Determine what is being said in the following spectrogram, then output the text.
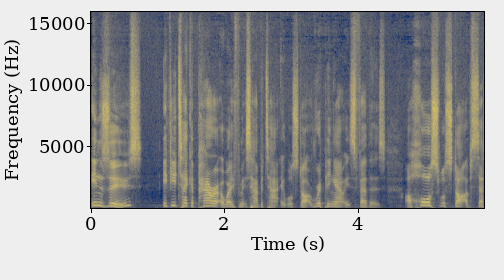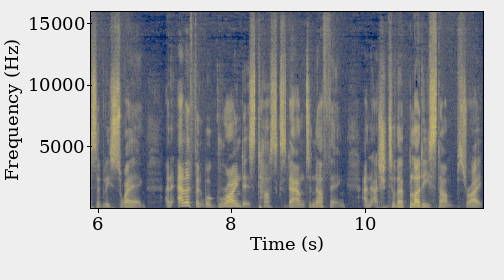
In zoos, if you take a parrot away from its habitat, it will start ripping out its feathers. A horse will start obsessively swaying. An elephant will grind its tusks down to nothing and actually till they're bloody stumps, right?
